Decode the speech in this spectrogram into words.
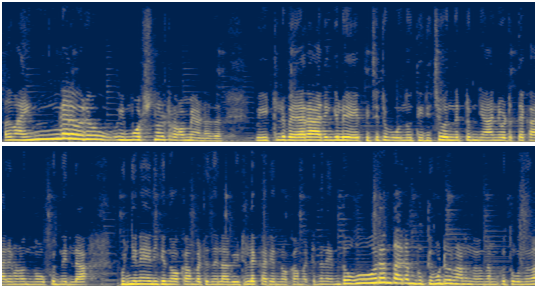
അത് ഭയങ്കര ഒരു ഇമോഷണൽ ട്രോമയാണത് വീട്ടിൽ വേറെ ആരെങ്കിലും ഏൽപ്പിച്ചിട്ട് പോകുന്നു തിരിച്ചു വന്നിട്ടും ഞാൻ ഇവിടുത്തെ കാര്യങ്ങളൊന്നും നോക്കുന്നില്ല. കുഞ്ഞിനെ എനിക്ക് നോക്കാൻ പറ്റുന്നില്ല വീട്ടിലെ കാര്യം നോക്കാൻ പറ്റുന്നില്ല. എന്തോരം തരം ബുദ്ധിമുട്ടുകളാണെന്ന് നമുക്ക് തോന്നുക.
